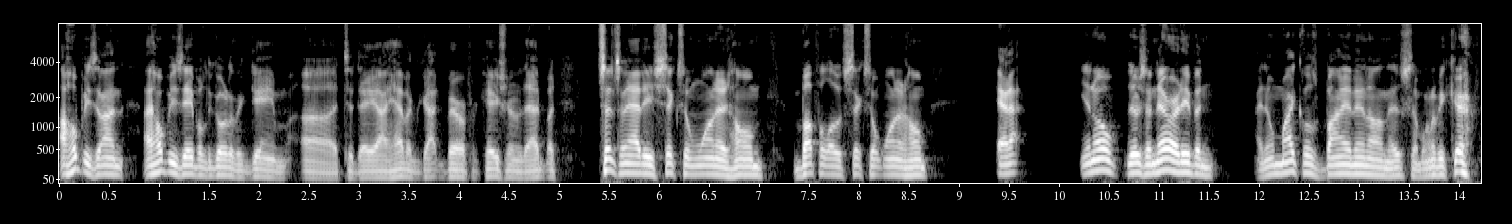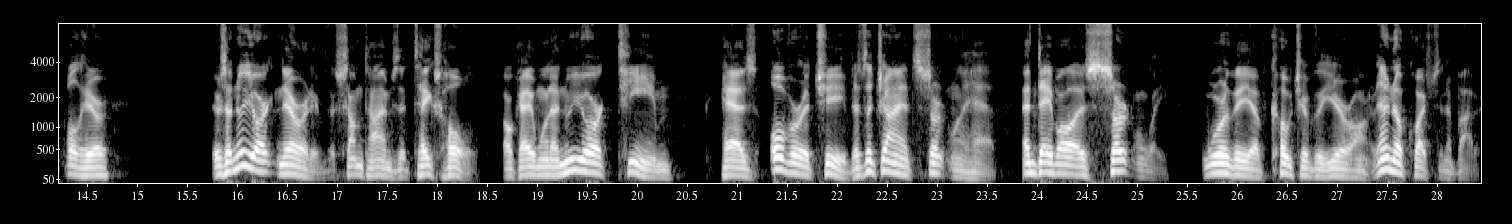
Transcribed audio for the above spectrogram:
I hope he's on. I hope he's able to go to the game uh, today. I haven't got verification of that, but Cincinnati six and one at home, Buffalo six and one at home, and I, you know there's a narrative, and I know Michael's buying in on this. I want to be careful here. There's a New York narrative that sometimes it takes hold. Okay, when a New York team has overachieved, as the Giants certainly have, and Daboll is certainly worthy of Coach of the Year honor. There's no question about it.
